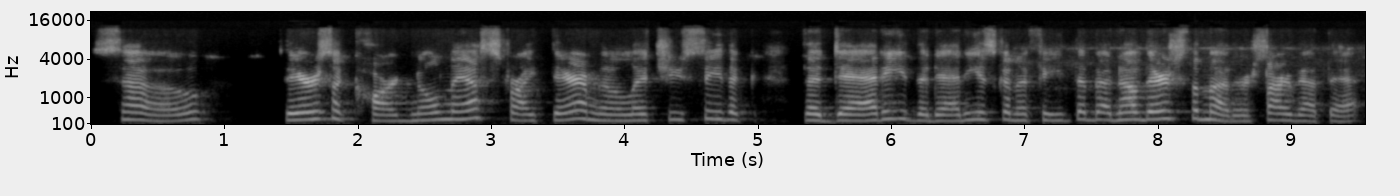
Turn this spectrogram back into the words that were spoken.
So there's a cardinal nest right there. I'm going to let you see the, the daddy. The daddy is going to feed the, no, there's the mother. Sorry about that.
